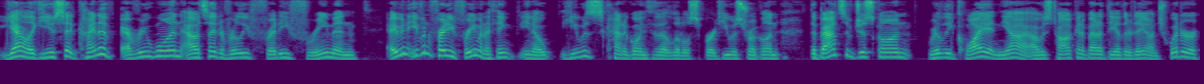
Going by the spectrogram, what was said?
Yeah, like you said, kind of everyone outside of really Freddie Freeman even even Freddie Freeman, I think you know he was kind of going through that little spurt. He was struggling. The bats have just gone really quiet. And yeah, I was talking about it the other day on Twitter.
